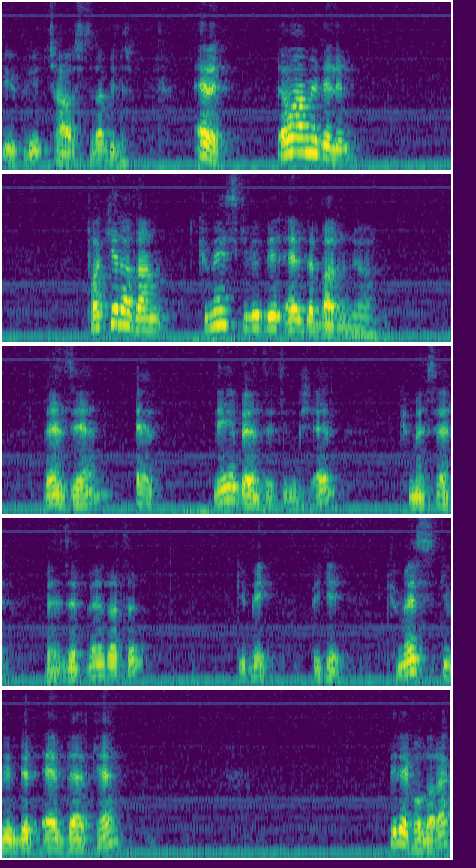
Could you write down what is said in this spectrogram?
büyüklüğü çağrıştırabilir. Evet. Devam edelim. Fakir adam kümes gibi bir evde barınıyordu. Benzeyen ev. Neye benzetilmiş ev? Kümese. Benzetme edatı gibi. Peki kümes gibi bir ev derken direkt olarak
